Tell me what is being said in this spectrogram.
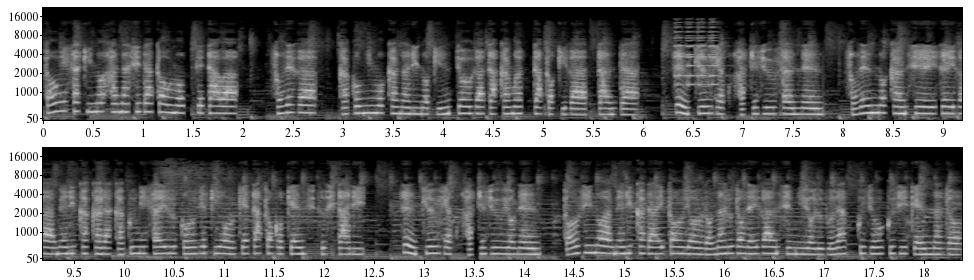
遠い先の話だと思ってたわ。それが、過去にもかなりの緊張が高まった時があったんだ。1983年、ソ連の監視衛星がアメリカから核ミサイル攻撃を受けたとご検出したり、1984年、当時のアメリカ大統領ロナルド・レーガン氏によるブラックジョーク事件など、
